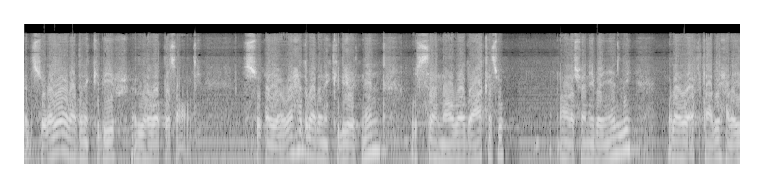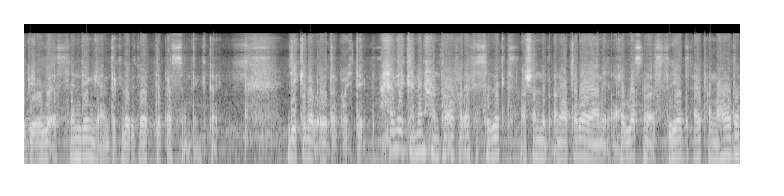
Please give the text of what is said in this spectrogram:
الصغير وبعدين الكبير اللي هو التصاعدي الصغير واحد وبعدين الكبير اتنين. والسهم هو برضه عكسه علشان يبين لي. ولو وقفت عليه هلاقيه بيقول لي ascending انت كده بترتب ascending. طيب دي كده ال order by طيب حاجة كمان هنتعرف عليها في ال select عشان نبقى نعتبر يعني خلصنا الأساسيات بتاعتها النهارده.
